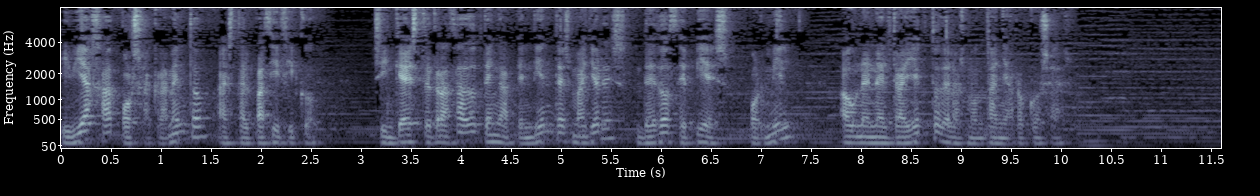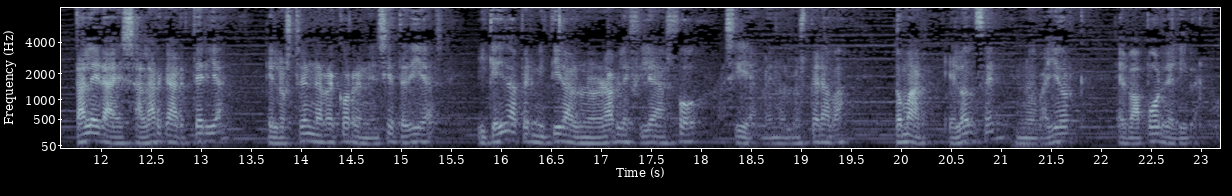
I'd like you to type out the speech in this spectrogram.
y viaja por Sacramento hasta el Pacífico, sin que este trazado tenga pendientes mayores de 12 pies por mil aun en el trayecto de las montañas rocosas. Tal era esa larga arteria que los trenes recorren en siete días y que iba a permitir al honorable Phileas Fogg, así al menos lo esperaba, tomar el 11 en Nueva York el vapor de Liverpool.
